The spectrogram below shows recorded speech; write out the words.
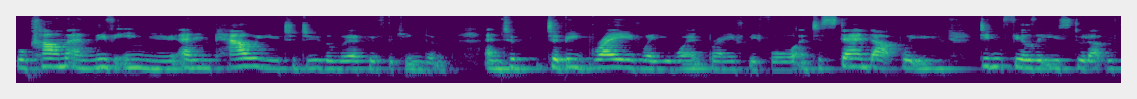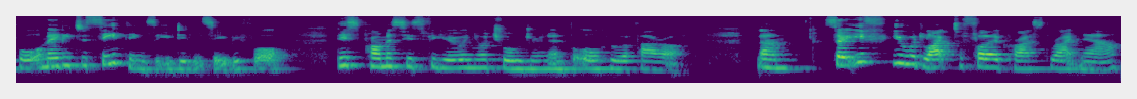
will come and live in you and empower you to do the work of the kingdom and to, to be brave where you weren't brave before and to stand up where you didn't feel that you stood up before, or maybe to see things that you didn't see before. This promise is for you and your children and for all who are far off. Um, so, if you would like to follow Christ right now,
